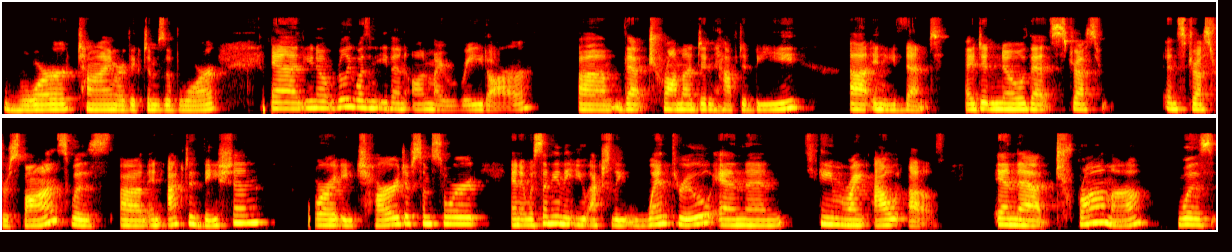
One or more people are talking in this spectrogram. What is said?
war time or victims of war. And you know, it really wasn't even on my radar um, that trauma didn't have to be uh, an event. I didn't know that stress and stress response was um, an activation or a charge of some sort and it was something that you actually went through and then came right out of. And that trauma was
